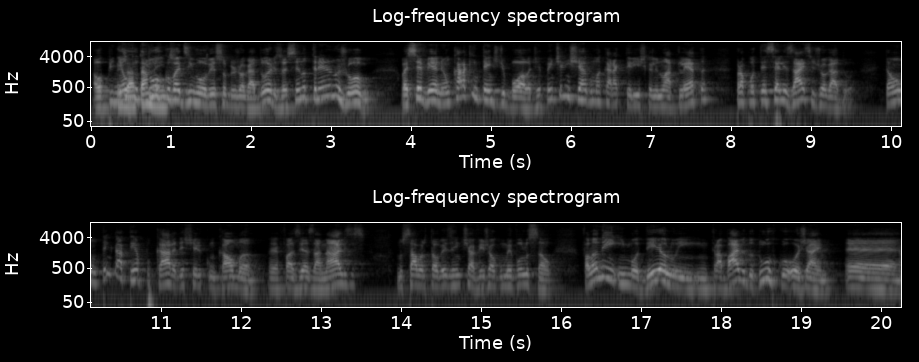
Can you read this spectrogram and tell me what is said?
A opinião Exatamente. que o Turco vai desenvolver sobre os jogadores vai ser no treino no jogo vai ser vendo. É um cara que entende de bola. De repente ele enxerga uma característica ali no atleta para potencializar esse jogador. Então tem que dar tempo cara, deixa ele com calma é, fazer as análises. No sábado talvez a gente já veja alguma evolução. Falando em, em modelo, em, em, trabalho do Turco, ô Jaime, é,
